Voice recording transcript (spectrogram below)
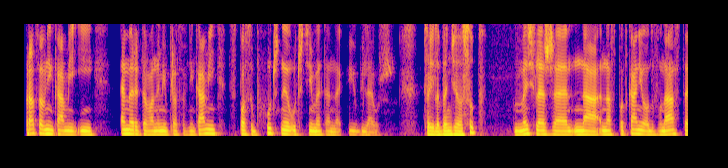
pracownikami i emerytowanymi pracownikami w sposób huczny uczcimy ten jubileusz. To ile będzie osób? Myślę, że na, na spotkaniu o 12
